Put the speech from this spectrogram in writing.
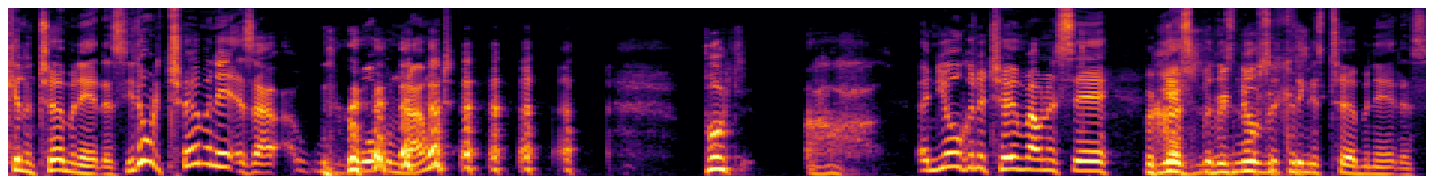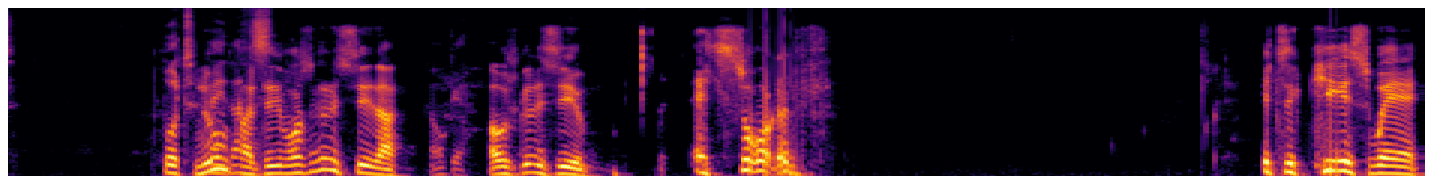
Killing Terminators. You don't want Terminators out walking around, But oh, and you're going to turn around and say, Because- "Yes, but there's no no, such thing it- as Terminators." But no, hey, I wasn't going to say that. okay. I was going to say it's sort of it's a case where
